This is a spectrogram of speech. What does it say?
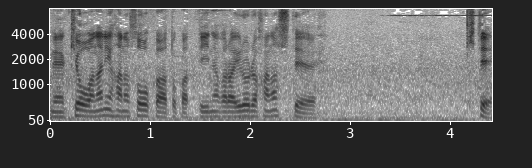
ね今日は何話そうかとかって言いながらいろいろ話してきて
